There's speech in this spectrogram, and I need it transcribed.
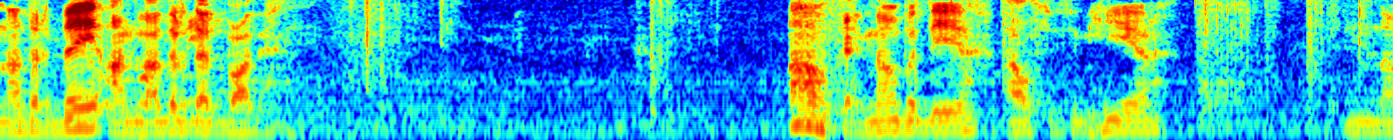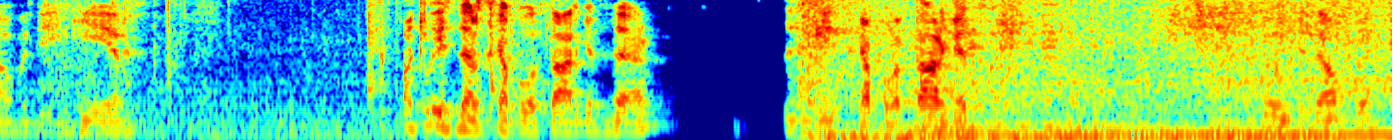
Another day, another dead body. Ah, okay, nobody else is in here. Nobody in here. At least there's a couple of targets there. And these couple of targets will soon be dealt with.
